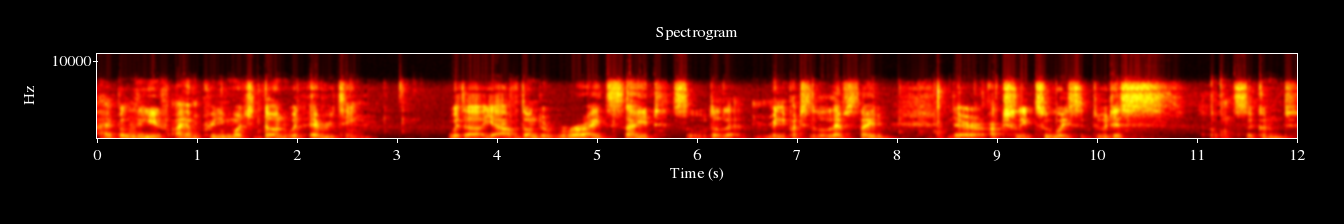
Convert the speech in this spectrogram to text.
I believe I am pretty much done with everything. With uh yeah I've done the right side. So the many parts of the left side. There are actually two ways to do this. Uh, one second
